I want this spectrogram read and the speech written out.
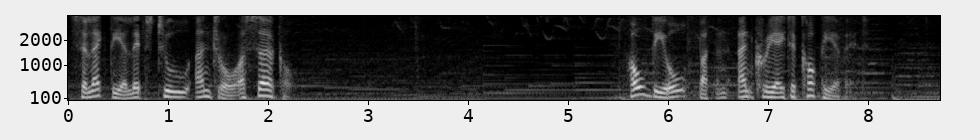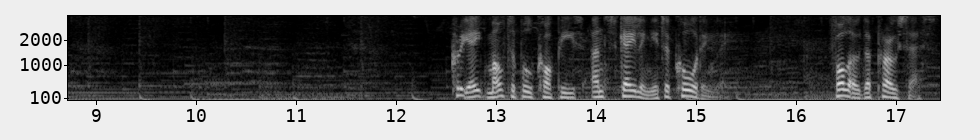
select the ellipse tool and draw a circle. Hold the Alt button and create a copy of it. Create multiple copies and scaling it accordingly. Follow the process.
